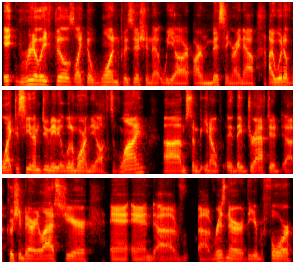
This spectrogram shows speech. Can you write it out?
it really feels like the one position that we are are missing right now. I would have liked to see them do maybe a little more on the offensive line. Um, some, you know, they've drafted uh, Cushenberry last year and, and uh, uh, Risner the year before.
